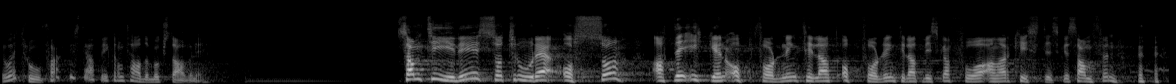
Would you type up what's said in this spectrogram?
Jo, jeg tror faktisk at vi kan ta det bokstavelig. Samtidig så tror jeg også at det ikke er en oppfordring til at, oppfordring til at vi skal få anarkistiske samfunn.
